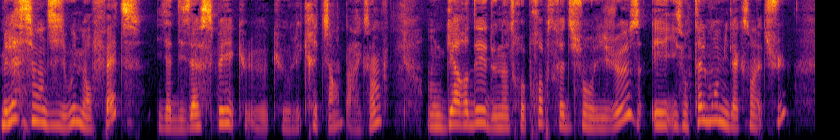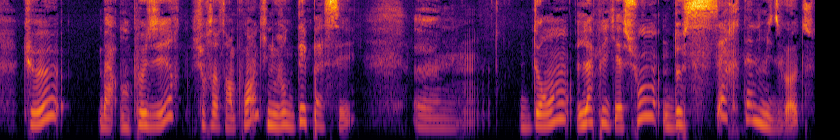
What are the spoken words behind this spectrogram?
Mais là, si on dit, oui, mais en fait, il y a des aspects que, les chrétiens, par exemple, ont gardé de notre propre tradition religieuse, et ils ont tellement mis l'accent là-dessus, que, bah, on peut dire, sur certains points, qu'ils nous ont dépassés, euh, dans l'application de certaines mitzvot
